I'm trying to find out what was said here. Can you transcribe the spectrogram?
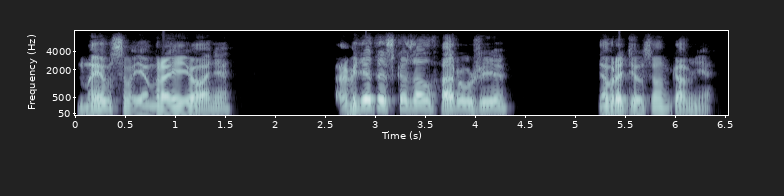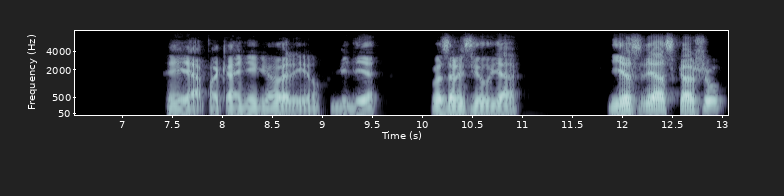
Мы в своем районе. А где ты сказал оружие? Обратился он ко мне. Я пока не говорил, где, возразил я. Если я скажу,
